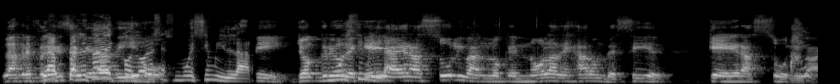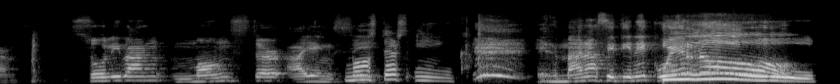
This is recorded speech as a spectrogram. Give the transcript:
la La referencia que paleta ella de colores dijo, es muy similar. sí, yo creo de que ella era Sullivan lo que no la dejaron decir que era Sullivan. Sullivan Monster INC. Monsters Inc. Hermana, si tiene cuerno. Sí,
